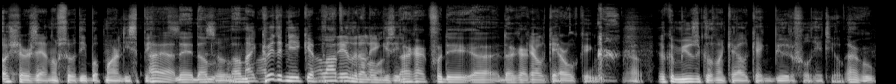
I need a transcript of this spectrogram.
Usher zijn of zo, die Bob Marley speelt. Ah ja, nee, dan, Zo. dan, maar ik weet het niet, ik heb dan de trailer het alleen vallen. gezien. Dan ga ik voor die... eh, dan ga ik Carole voor King. Ja, Ook een musical van Carole King, Beautiful heet die ook. ja goed.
